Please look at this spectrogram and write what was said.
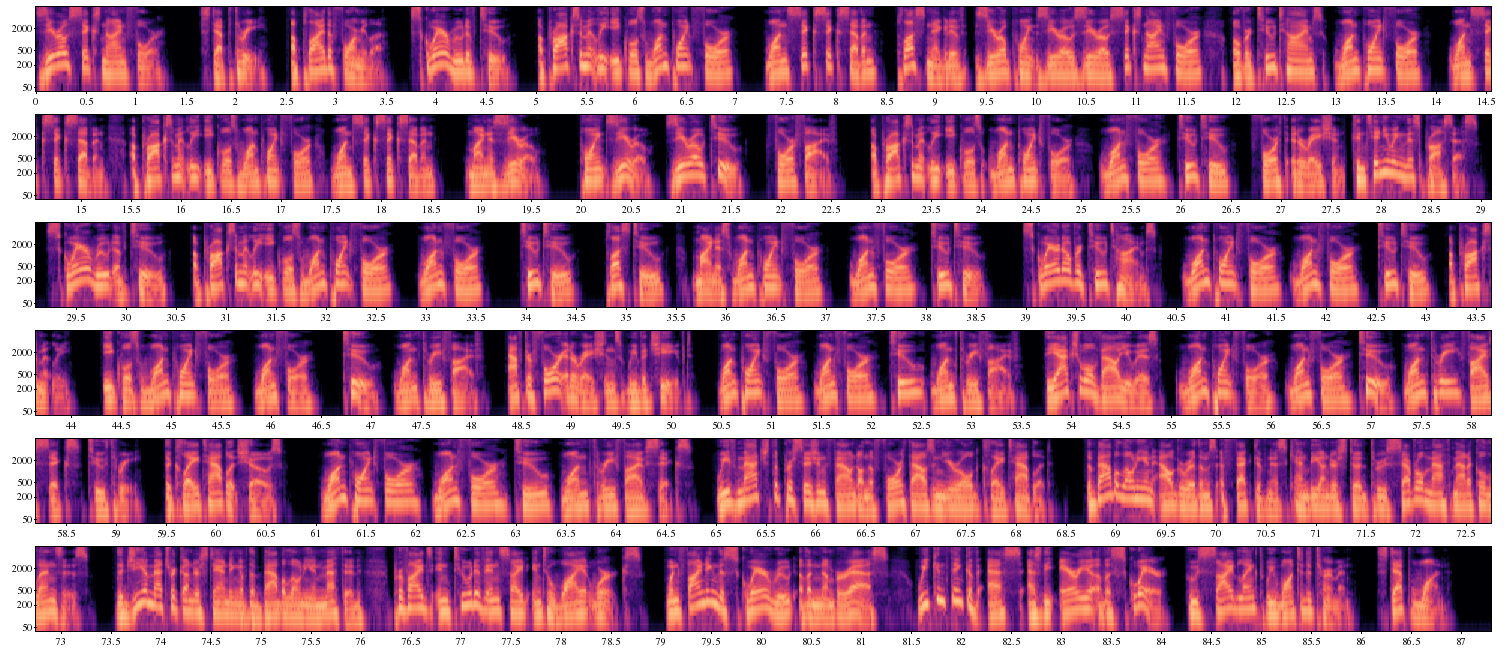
0.00694. Step 3. Apply the formula. Square root of 2 approximately equals 1.41667 plus negative 0.00694 over 2 times 1.41667 approximately equals 1.41667 minus 0.00245 approximately equals 1.41422 fourth iteration. Continuing this process, square root of 2 approximately equals 1.41422 plus 2 minus 1.41422 squared over 2 times 1.41422 approximately equals 1.414235. After four iterations, we've achieved 1.414235. The actual value is 1.4142135623. The clay tablet shows 1.41421356. We've matched the precision found on the 4,000-year-old clay tablet. The Babylonian algorithm's effectiveness can be understood through several mathematical lenses. The geometric understanding of the Babylonian method provides intuitive insight into why it works. When finding the square root of a number s, we can think of s as the area of a square whose side length we want to determine. Step 1.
